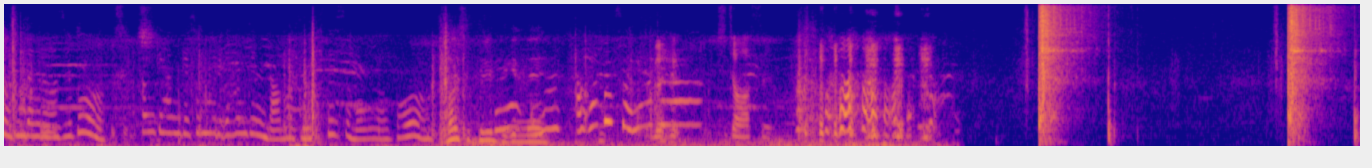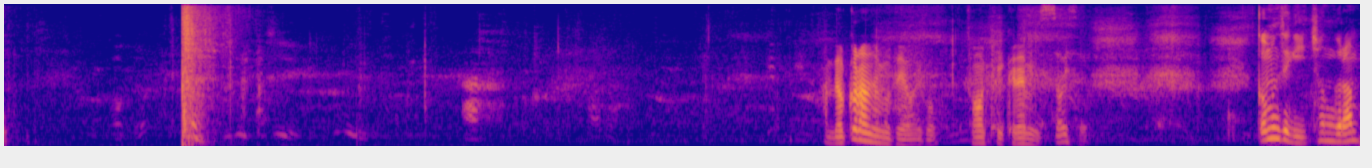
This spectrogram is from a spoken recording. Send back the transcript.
오신다 그래가지고 한 개 한 개 선물이고 한 개는 남아서 옥수수 먹으라고 하나씩 드리면 되겠네. 아 화장실 아니야? 네 진짜 왔어요 한 몇 그램 정도 돼요 이거? 정확히 그램이 써 있어요. 검은색이 2,000g?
